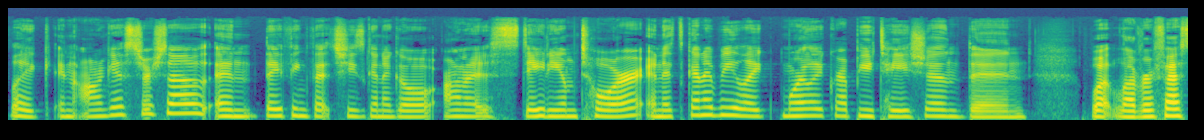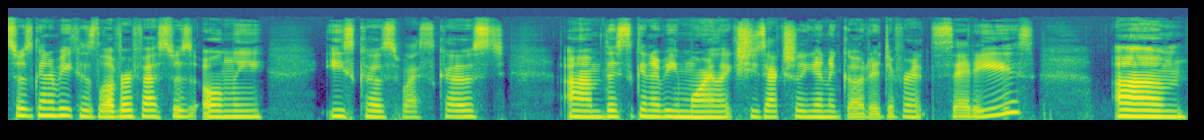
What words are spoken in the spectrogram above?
like in August or so, and they think that she's going to go on a stadium tour and it's going to be like more like Reputation than what Loverfest was going to be because Loverfest was only East Coast, West Coast. Um, this is going to be more like she's actually going to go to different cities. Um,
